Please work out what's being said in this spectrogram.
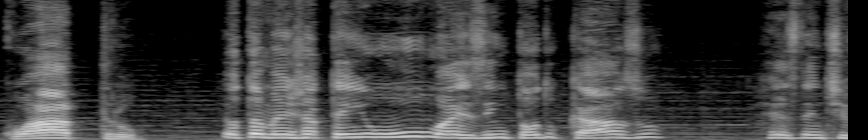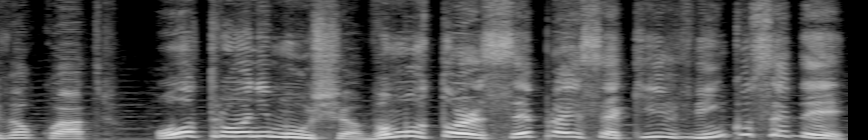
4. Eu também já tenho um, mas em todo caso, Resident Evil 4. Outro Onimusha. Vamos torcer para esse aqui vir com CD.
